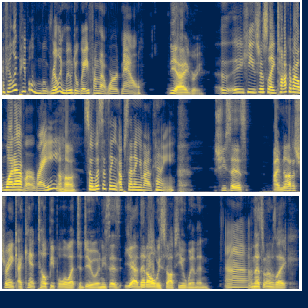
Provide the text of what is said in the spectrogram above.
I feel like people mo- really moved away from that word now. Yeah, I agree. Uh, he's just like, Talk about whatever, right? Uh huh. So what's the thing upsetting about Kenny? She says, "I'm not a shrink. I can't tell people what to do." And he says, "Yeah, that always stops you women." Uh, And that's when I was like,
